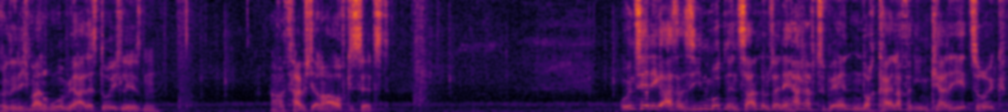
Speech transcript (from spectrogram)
Konnte nicht mal in Ruhe mir alles durchlesen. Ach, jetzt habe ich die auch noch aufgesetzt. Unzählige Assassinen wurden entsandt, um seine Herrschaft zu beenden, doch keiner von ihnen kehrte je zurück.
